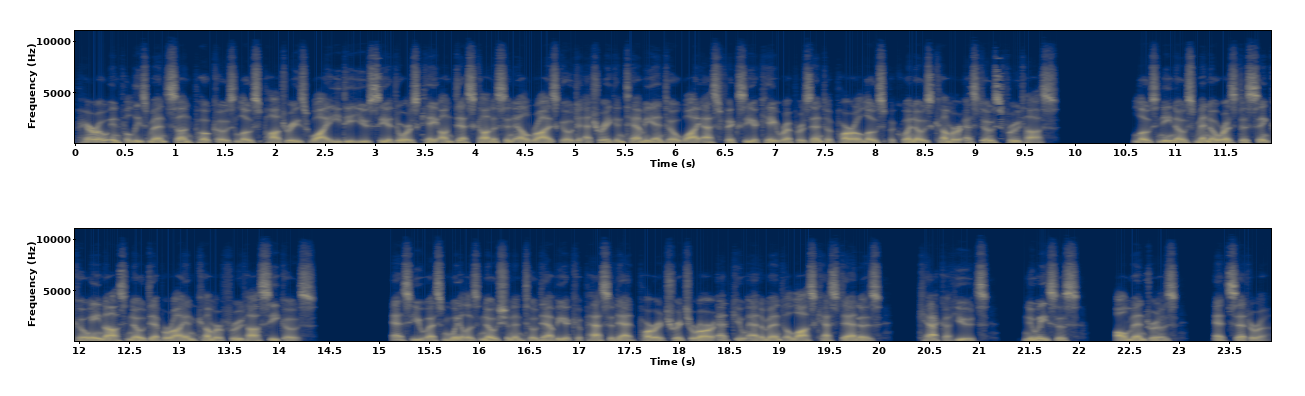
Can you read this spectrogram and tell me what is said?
pero infelizmente son pocos los padres y educadores que on desconocen el riesgo de atragantamiento y asfixia que representa para los pequeños comer estos frutas. Los niños menores de 5 años no deberían comer frutos secos. Sus muelas no tienen todavía capacidad para triturar adecuadamente las castanas, cacahuetes, nueces, almendras, etc.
